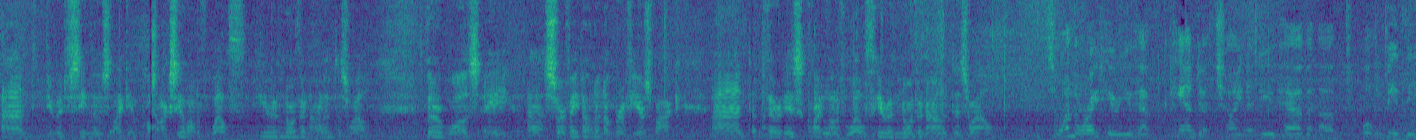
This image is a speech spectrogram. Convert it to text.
and you would have seen those like impo- actually a lot of wealth here in Northern Ireland as well. There was a uh, survey done a number of years back, and there is quite a lot of wealth here in Northern Ireland as well. So on the right here, you have Panda China. Do you have, um, what would be the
